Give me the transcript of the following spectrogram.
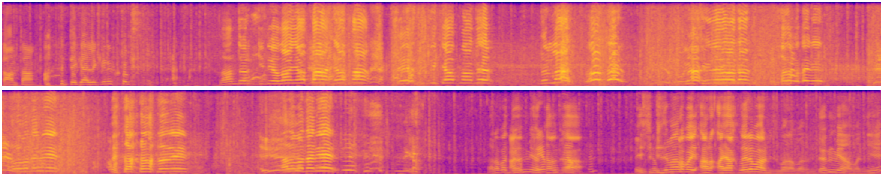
Tamam tamam. Tekerlekleri koy. Lan dur gidiyor lan yapma yapma. Şerefsizlik yapma dur. Dur lan. Lan dur. Lan in arabadan. Arabadan in. Arabadan in. Arabadan in. Arabadan in. Araba dönmüyor kanka. Yaptın. Bizim, araba ara- ayakları var bizim arabanın. Dönmüyor ama niye?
